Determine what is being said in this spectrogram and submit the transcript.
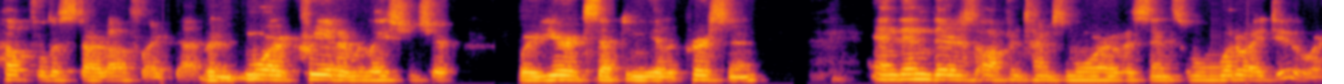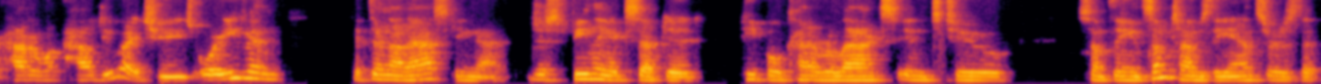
helpful to start off like that, but mm-hmm. more create a relationship where you're accepting the other person. And then there's oftentimes more of a sense, well, what do I do, or how do how do I change, or even if they're not asking that, just feeling accepted, people kind of relax into something, and sometimes the answers that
